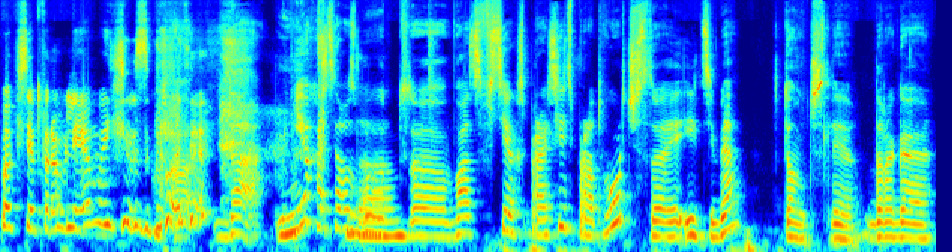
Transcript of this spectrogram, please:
Во все проблемы и невзгоды. э, да, мне хотелось бы э, вас всех спросить про творчество, и тебя, в том числе, дорогая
